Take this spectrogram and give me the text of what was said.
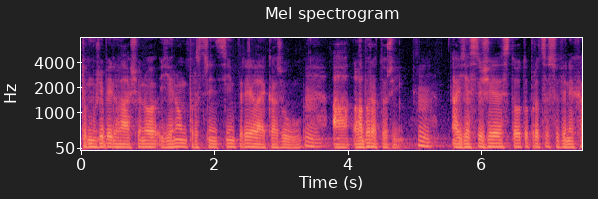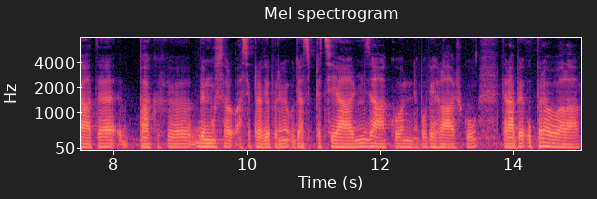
To může být hlášeno jenom prostřednictvím tedy lékařů hmm. a laboratoří. Hmm. A jestliže z tohoto procesu vynecháte, pak eh, by musel asi pravděpodobně udělat speciální zákon nebo vyhlášku, která by upravovala hmm.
